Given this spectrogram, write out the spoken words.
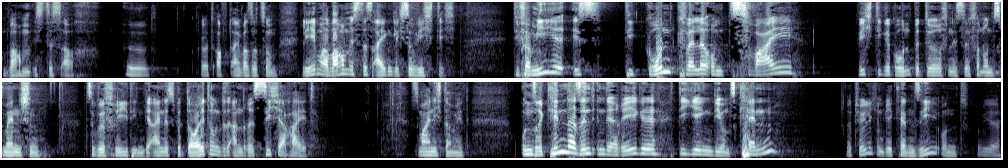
Und warum ist das auch, äh, gehört oft einfach so zum Leben, aber warum ist das eigentlich so wichtig? Die Familie ist die Grundquelle, um zwei wichtige Grundbedürfnisse von uns Menschen zu befriedigen. Die eine ist Bedeutung, das andere ist Sicherheit. Was meine ich damit? Unsere Kinder sind in der Regel diejenigen, die uns kennen, natürlich, und wir kennen sie und wir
